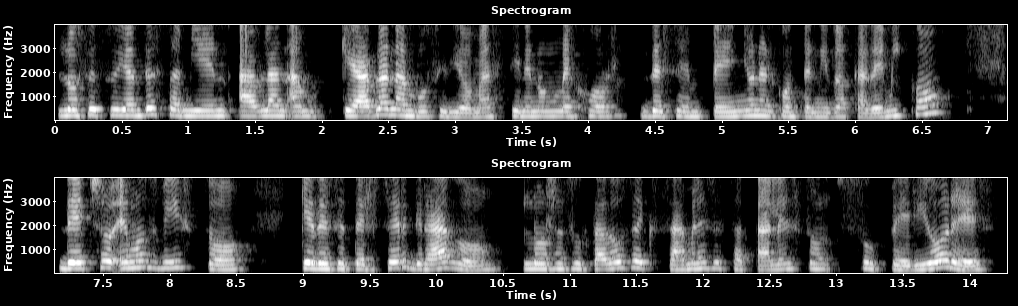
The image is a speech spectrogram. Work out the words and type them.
Los estudiantes también que hablan ambos idiomas tienen un mejor desempeño en el contenido académico. De hecho, hemos visto que desde tercer grado los resultados de exámenes estatales son superiores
